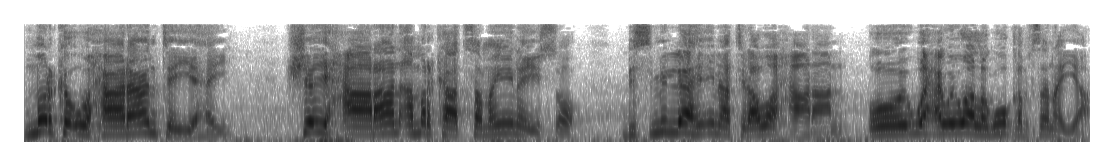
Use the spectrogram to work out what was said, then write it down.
Marka uu xaaraanta yahay shay xaaraan a markaad samaynayso bismillaahi inaad tidhaha waa xaaraan. Oo waxa weye waa laguu qabsanayaa.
